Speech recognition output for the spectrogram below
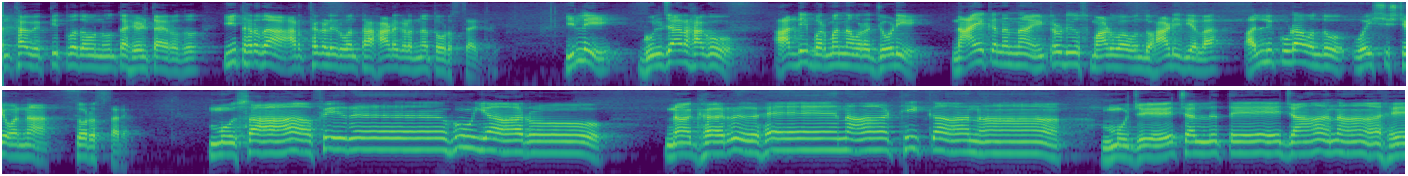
ಎಂಥ ವ್ಯಕ್ತಿತ್ವದವನು ಅಂತ ಹೇಳ್ತಾ ಇರೋದು ಈ ಥರದ ಅರ್ಥಗಳಿರುವಂಥ ಹಾಡುಗಳನ್ನು ತೋರಿಸ್ತಾ ಇದ್ರು. ಇಲ್ಲಿ ಗುಲ್ಜಾರ್ ಹಾಗೂ ಆರ್ ಡಿ ಬರ್ಮನ್ ಅವರ ಜೋಡಿ ನಾಯಕನನ್ನು ಇಂಟ್ರೊಡ್ಯೂಸ್ ಮಾಡುವ ಒಂದು ಹಾಡಿದೆಯಲ್ಲ, ಅಲ್ಲಿ ಕೂಡ ಒಂದು ವೈಶಿಷ್ಟ್ಯವನ್ನು ತೋರಿಸ್ತಾರೆ. ಮುಸಾಫಿರ್ ಹೂ ಯಾರೋ ನ ಘರ್ ಹೇ ನಾ ठिकाना मुझे चलते जाना है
